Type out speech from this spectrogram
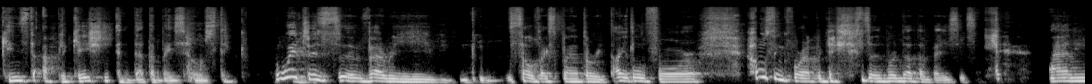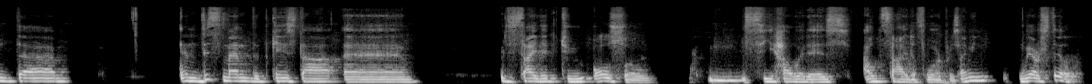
Kinsta application and database hosting, which is a very self-explanatory title for hosting for applications and for databases. And um, and this meant that Kinsta uh, decided to also mm, see how it is outside of WordPress. I mean, we are still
